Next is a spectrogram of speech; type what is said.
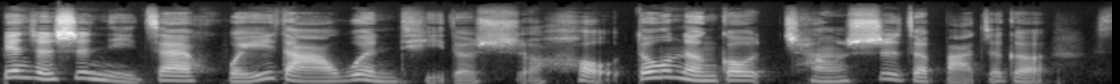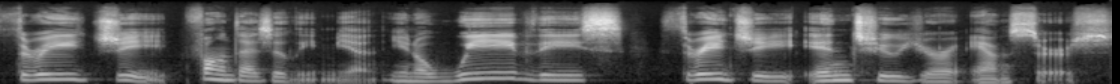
变成是你在回答问题的时候都能够尝试着把这个 three G 放在这里面，you know weave these three G into your answers。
